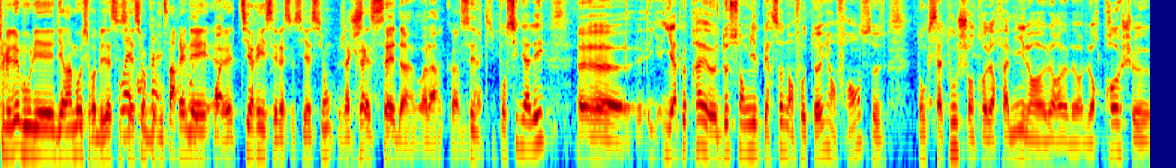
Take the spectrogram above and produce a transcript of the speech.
Tous les deux, vous vouliez dire un mot sur des associations on que va- vous parrainez. oui. Euh, Thierry, c'est l'association Jacques J'accède, voilà. Comme, C'est ouais. pour signaler, euh, il y a à peu près euh, 200 000 personnes en fauteuil en France. euh, Donc ça touche entre leurs familles, leurs, proches, euh,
